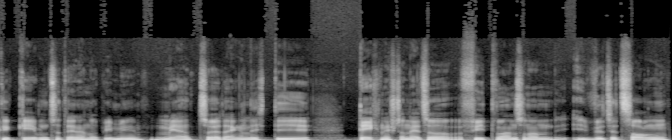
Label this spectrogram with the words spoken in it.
gegeben, zu denen habe ich mich mehr erzählt eigentlich, die technisch dann nicht so fit waren, sondern ich würde jetzt sagen,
